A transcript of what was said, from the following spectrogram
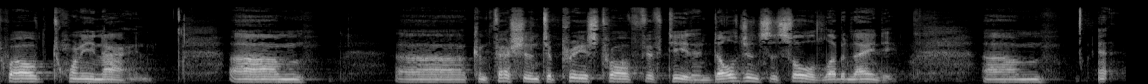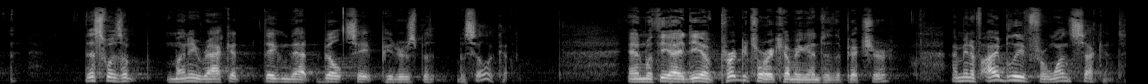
1229. Um, uh, confession to priest, 1215. Indulgence is sold, 1190. Um, eh, this was a money racket thing that built St. Peter's Basilica. And with the idea of purgatory coming into the picture, I mean, if I believe for one second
